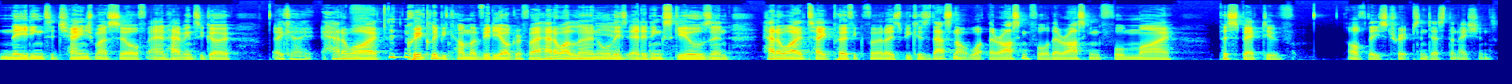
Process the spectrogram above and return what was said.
needing to change myself and having to go, okay, how do I quickly become a videographer? How do I learn all Yeah. these editing skills and how do I take perfect photos? Because that's not what they're asking for. They're asking for my perspective of these trips and destinations.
